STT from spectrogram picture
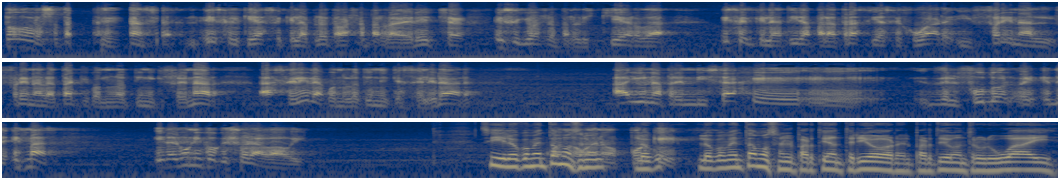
todos los ataques de distancia. Es el que hace que la pelota vaya para la derecha, es el que vaya para la izquierda, es el que la tira para atrás y hace jugar y frena el, frena el ataque cuando lo tiene que frenar, acelera cuando lo tiene que acelerar. Hay un aprendizaje eh, del fútbol. Eh, es más, era el único que lloraba hoy. Sí, lo comentamos, en, el, lo, comentamos en el partido anterior, el partido contra Uruguay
